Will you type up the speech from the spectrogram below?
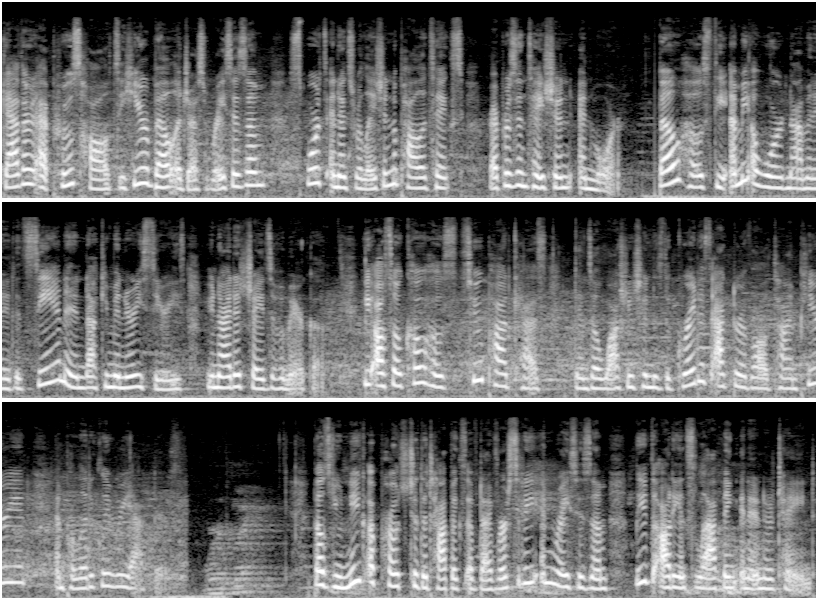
gathered at Pruis Hall to hear Bell address racism, sports and its relation to politics, representation, and more. Bell hosts the Emmy Award nominated CNN documentary series United Shades of America. He also co hosts two podcasts Denzel Washington is the greatest actor of all time, period, and Politically Reactive. Bell's unique approach to the topics of diversity and racism leave the audience laughing and entertained.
